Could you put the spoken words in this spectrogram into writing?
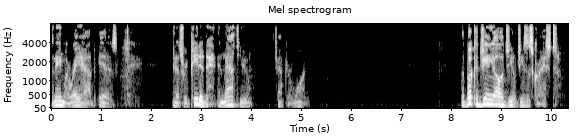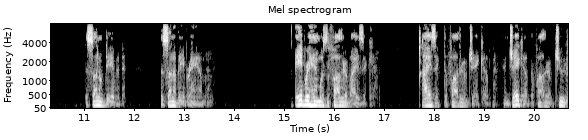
The name of Rahab is, and it's repeated in Matthew chapter 1 the book of genealogy of Jesus Christ, the son of David, the son of Abraham. Abraham was the father of Isaac, Isaac the father of Jacob, and Jacob the father of Judah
